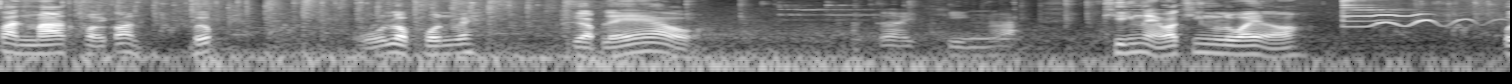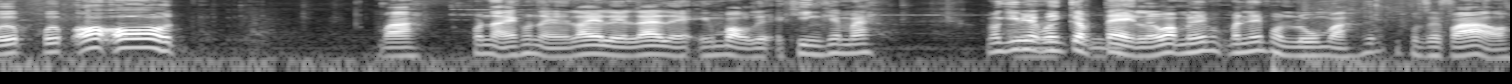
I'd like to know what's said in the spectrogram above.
สั่นมาถอยก่อนปึ๊บโอ้หลบพ้นไว้ยเกือบแล้วแล้วก็ไอคิงวะคิงไหนวะคิงรวยเหรอปึ๊บปึ๊บอ้ออ้อมาคนไหนคนไหนไล่เลยไล่เลยเองบอกเลยคิงใช่ไหมเมื่อกี้มันเกือบแตกเลยว่ามันเล่นมันเล่นผลลูมอะเฮ้ยผลไฟฟ้าเหรอ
